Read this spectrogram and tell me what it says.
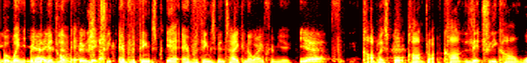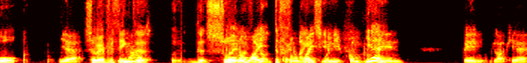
but when you're in the middle of it do stuff. literally everything's yeah everything's been taken away from you yeah, can't play sport can't drive can't literally can't walk yeah, so everything that that sort putting of weight, not defines you when you've gone from Yeah. being, being like, yeah,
